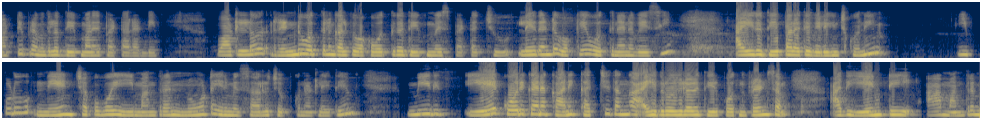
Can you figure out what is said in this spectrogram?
మట్టి ప్రమిదలో దీపం అనేది పెట్టాలండి. వాటిల్లో రెండు ఒత్తులను కలిపి ఒక ఒత్తుగా దీపం వేసి పెట్టచ్చు. లేదంటే ఒకే ఒత్తునైనా వేసి ఐదు దీపాలు అయితే వెలిగించుకొని ఇప్పుడు నేను చెప్పబోయే ఈ మంత్రాన్ని నూట ఎనిమిది సార్లు చెప్పుకున్నట్లయితే మీది ఏ కోరికైనా కానీ ఖచ్చితంగా ఐదు రోజుల్లోనే తీరిపోతుంది ఫ్రెండ్స్. అది ఏంటి? ఆ మంత్రం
